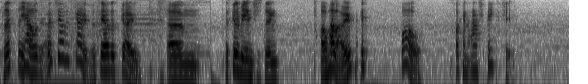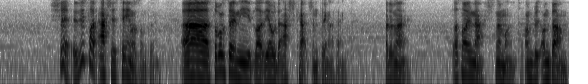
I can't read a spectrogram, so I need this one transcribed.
So let's see how let's see how this goes. Let's see how this goes. Um, it's going to be interesting. Oh, hello. It's whoa. It's fucking Ash Pikachu. Shit, is this like Ash's team or something? Uh, someone's doing the like the old Ash Ketchum thing, I think. I don't know. That's not even Ash. Never mind. I'm I'm dumb.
